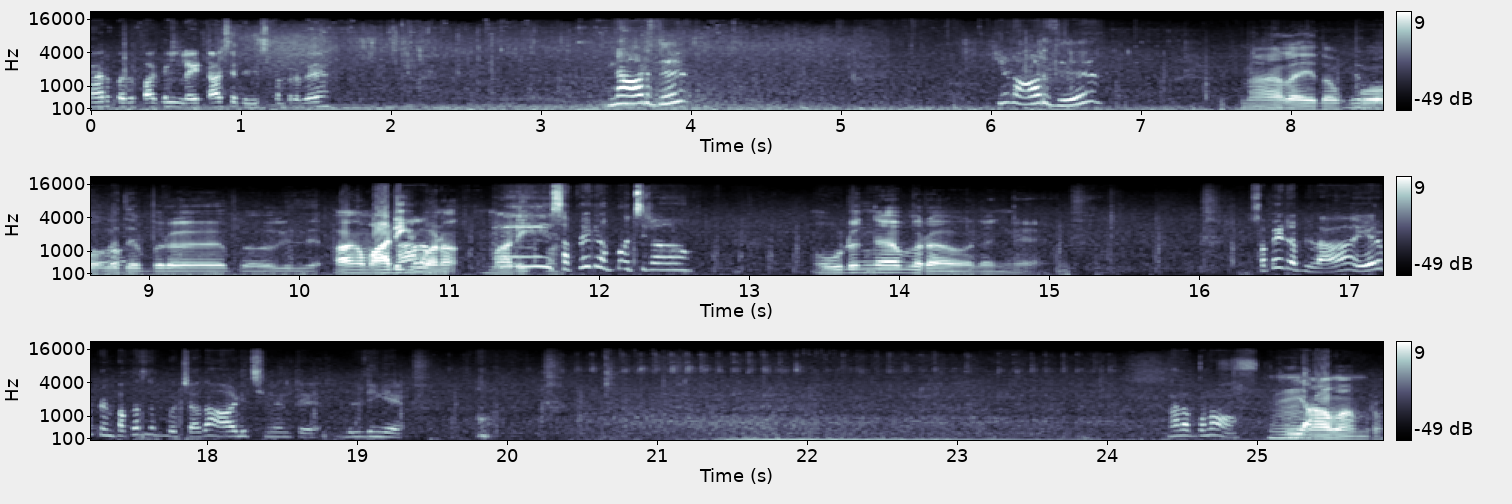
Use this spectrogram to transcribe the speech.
யார் பார்த்து பார்க்கல? லைட் டார்ச் யூஸ் பண்றது? என்ன ஆடுது? என்ன ஆடுது? மேலே ஏதோ போகுது ப்ரோ போகுது. வாங்க மாடிக்கு போனோம். மாடிக்கு போனோம். சப்ளைட் போச்சுடா. விடுங்க ப்ரோ விடுங்க சப்ளைட் அப்பலா ஏரோப்ளேன் பக்கத்துல போச்சு. அதான் ஆடிச்சுன்னுட்டு பில்டிங்கே மேல போனோம்? ம் ஆமாம் ப்ரோ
